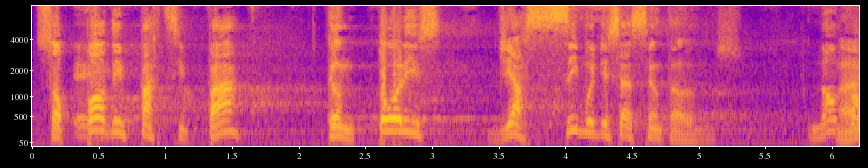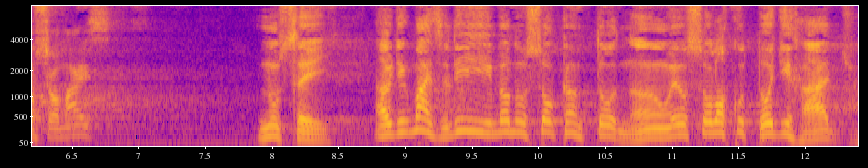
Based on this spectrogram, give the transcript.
Só Ei. podem participar cantores de acima de 60 anos. Não né? profissionais? Não sei. Aí eu digo, mas Lima, eu não sou cantor, não, eu sou locutor de rádio.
